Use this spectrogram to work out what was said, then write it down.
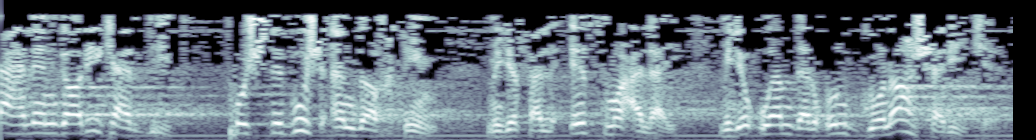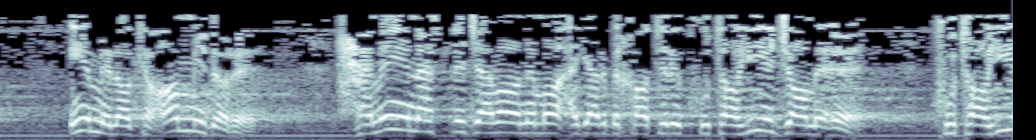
سهلنگاری کردید. پشت گوش انداختیم. میگه فل اسم علی. میگه او هم در اون گناه شریکه. این ملاک عام میداره. همه نسل جوان ما اگر به خاطر کوتاهی جامعه کوتاهی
